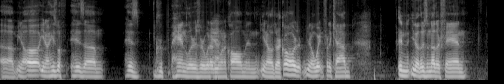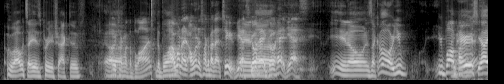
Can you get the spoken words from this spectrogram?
Um, you know, oh, you know, he's with his um, his group handlers or whatever Yeah. you want to call them, and you know, they're like, oh, you know, waiting for the cab, and you know, there's another fan who I would say is pretty attractive. oh, you're talking about the blonde. the blonde. I want to. I want to talk about that too. Yes, And, go ahead. uh, Go ahead. Yes. you know, and it's like, oh, are you, you Bob Bob Harris? Harris? Yeah, I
